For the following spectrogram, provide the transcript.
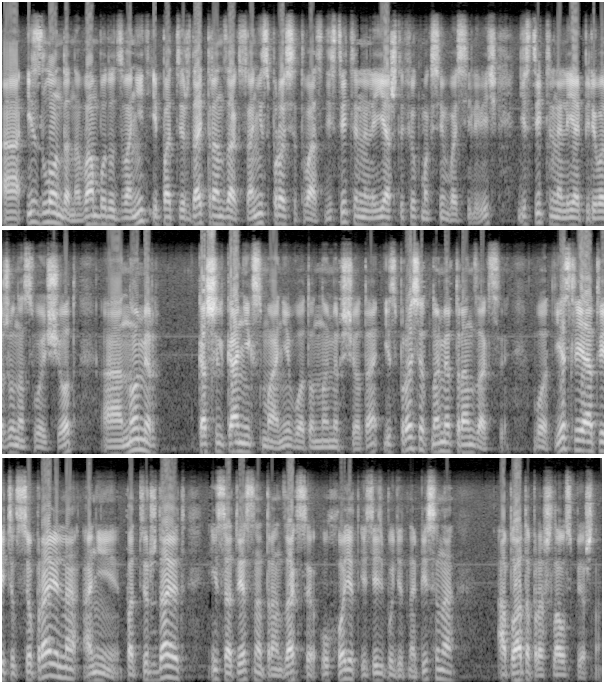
А, из Лондона вам будут звонить и подтверждать транзакцию. Они спросят вас, действительно ли я Штефюк Максим Васильевич, действительно ли я перевожу на свой счет, а, номер кошелька Nixmoney, вот он номер счета, и спросят номер транзакции. Вот, если я ответил все правильно, они подтверждают, и соответственно транзакция уходит, и здесь будет написано «Оплата прошла успешно»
